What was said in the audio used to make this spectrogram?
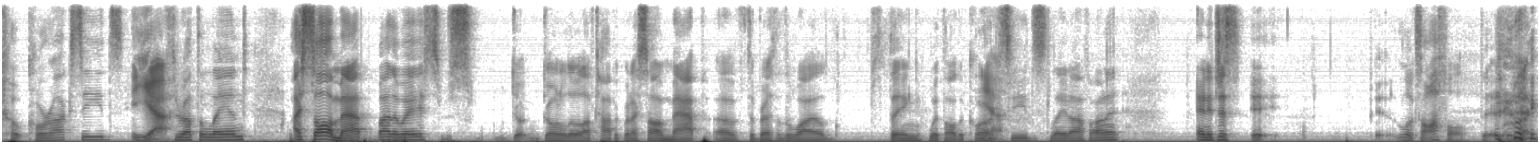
Ko- korok seeds yeah. throughout the land. I saw a map, by the way, s- s- go- going a little off topic, but I saw a map of the Breath of the Wild thing with all the Korok Yeah. seeds laid off on it, and it just it, it looks awful. like,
